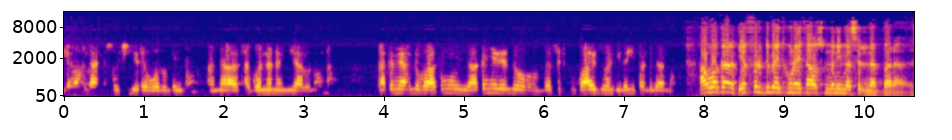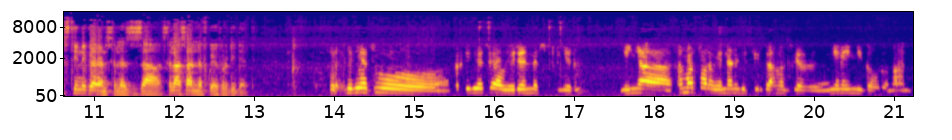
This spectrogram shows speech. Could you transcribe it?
የአንዳንድ ሰዎች እየደወሉልኝ ነው እና ተጎነነኝ እያሉ ነው እና አቅም ያለው በአቅሙ አቅም የሌለው በስልክ እንኳ አይዞህ እንዲለኝ ይፈልጋለሁ። አወቀ፣ የፍርድ ቤት ሁኔታ ውስጥ ምን ይመስል ነበረ? እስቲ ንገረን ስለዛ ስላሳለፍከው የፍርድ ሂደት። ፍርድ ቤቱ ፍርድ ቤቱ ያው የደህንነት ፍርድ ቤት ነው። የኛ ተመርጦ ነው የእነ ንግስት ይርጋ መዝገብ እኔ ነው የሚይዘው ነው አንድ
